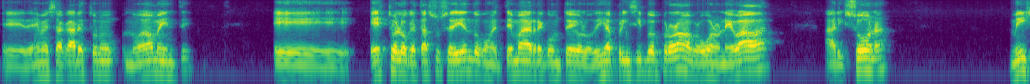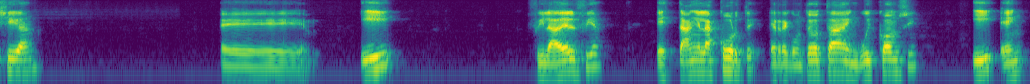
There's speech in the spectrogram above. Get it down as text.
eh, déjeme sacar esto nuevamente. Eh, esto es lo que está sucediendo con el tema de reconteo. Lo dije al principio del programa, pero bueno, Nevada, Arizona, Michigan eh, y Filadelfia están en las cortes. El reconteo está en Wisconsin y en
